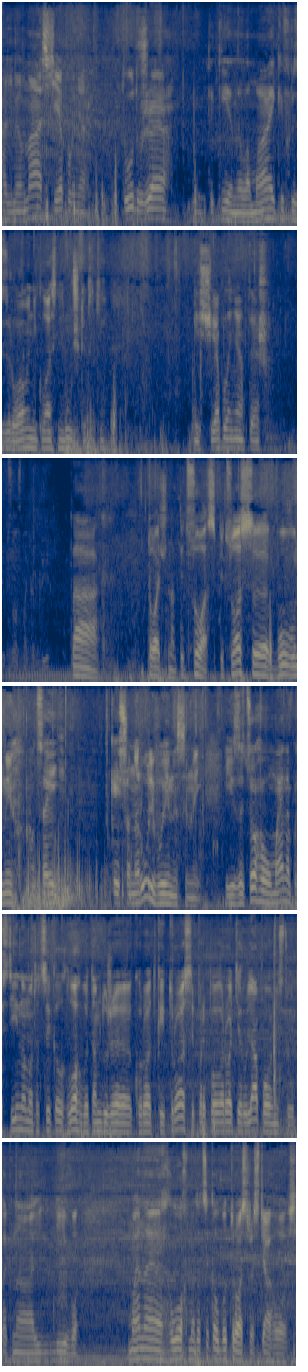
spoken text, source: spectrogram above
гальмівна, щеплення. Тут вже такі не ламайки, фрезеровані, класні ручки такі. І щеплення теж. Так, точно, підсос. Підсос е, був у них оцей такий, що на руль винесений. І з-за цього у мене постійно мотоцикл глох, бо там дуже короткий трос, і при повороті руля повністю так наліво. У мене глох мотоцикл, бо трос розтягувався.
